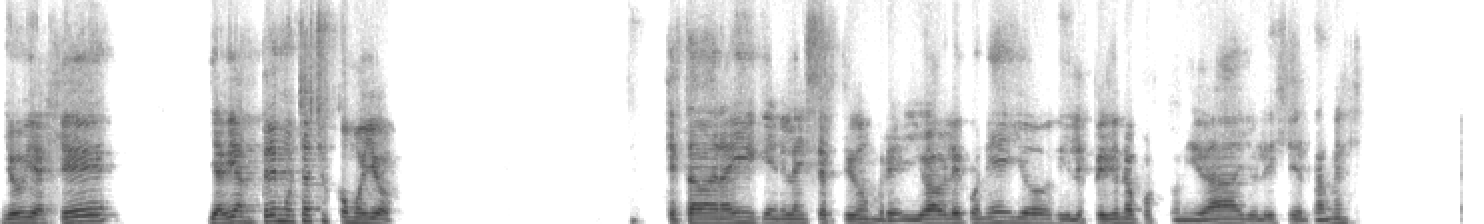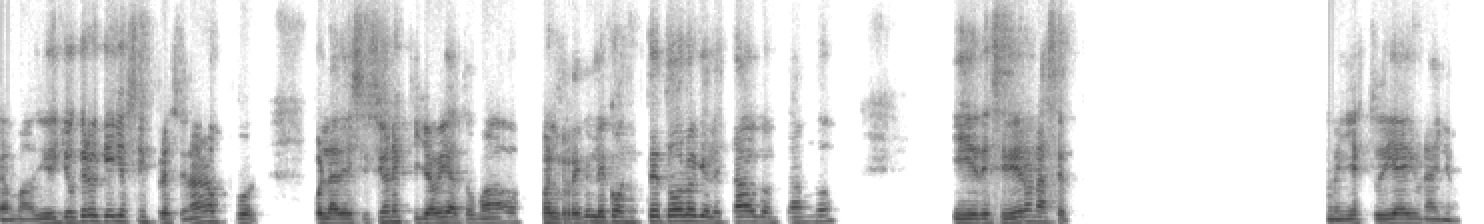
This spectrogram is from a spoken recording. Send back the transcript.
Yo viajé y habían tres muchachos como yo que estaban ahí en la incertidumbre. Y yo hablé con ellos y les pedí una oportunidad. Yo les dije, realmente, yo creo que ellos se impresionaron por, por las decisiones que yo había tomado. Le conté todo lo que le estaba contando y decidieron aceptar. Y estudié ahí un año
